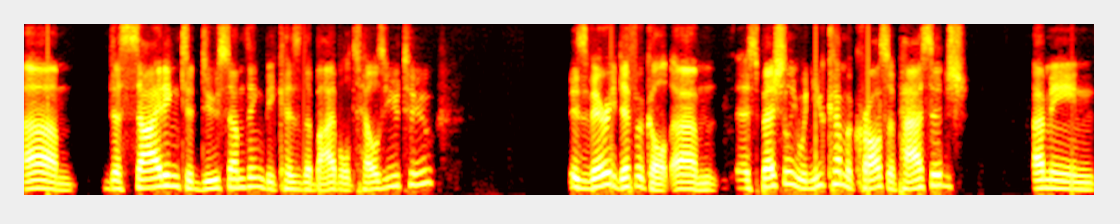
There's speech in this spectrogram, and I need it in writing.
Um, deciding to do something because the Bible tells you to is very difficult. Um, especially when you come across a passage. I mean,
